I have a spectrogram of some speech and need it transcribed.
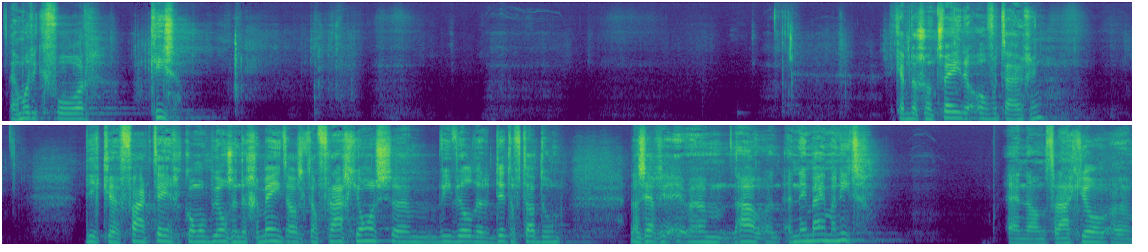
Daar moet ik voor kiezen. Ik heb nog zo'n tweede overtuiging. Die ik eh, vaak tegenkom, ook bij ons in de gemeente. Als ik dan vraag, jongens, ehm, wie wilde dit of dat doen? Dan zeggen ze, ehm, nou, neem mij maar niet. En dan vraag ik, joh, ehm,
